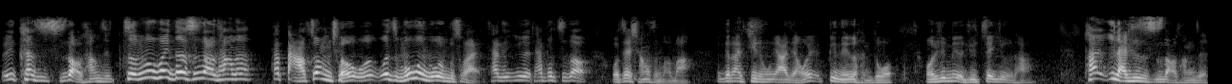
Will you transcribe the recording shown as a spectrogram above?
我一看是食道汤子，怎么会得食道汤呢？他打撞球，我我怎么问都问不出来。他就因为他不知道我在想什么嘛，跟他鸡同鸭讲。我病人有很多，我就没有去追究他。他一来就是食道汤症。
